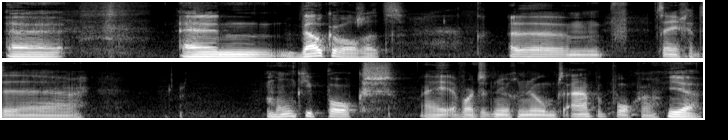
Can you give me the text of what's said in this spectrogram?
Eh, en welke was het? Ehm, tegen de monkeypox. Hij wordt het nu genoemd. Apenpokken. Ja.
